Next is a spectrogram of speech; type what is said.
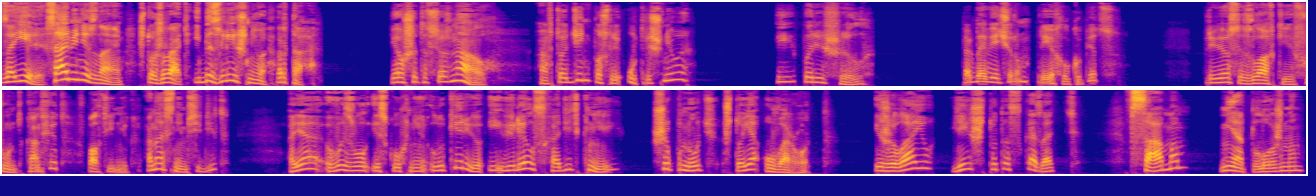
Заели, сами не знаем, что жрать, и без лишнего рта. Я уж это все знал, а в тот день после утрешнего и порешил. Тогда вечером приехал купец, привез из лавки фунт конфет в полтинник, она с ним сидит, а я вызвал из кухни Лукерью и велел сходить к ней, шепнуть, что я у ворот, и желаю ей что-то сказать в самом неотложном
